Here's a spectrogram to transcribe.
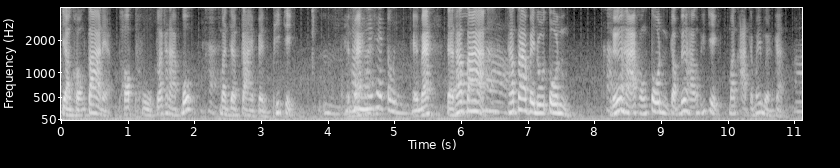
อย่างของต้าเนี่ย พอผูกลัคนาปุ๊บ ค่ะ มันจะกลายเป็นพิจิกอืมเห็นไหม ซึ่งไม่ใช่ตุลเห็นไหมแต่ถ้าต้า อ๋อถ้าต้าไปดูตุล ค่ะเนื้อหาของตุลกับเนื้อหาของพิจิก มันอาจจะไม่เหมือนกัน อ๋อ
